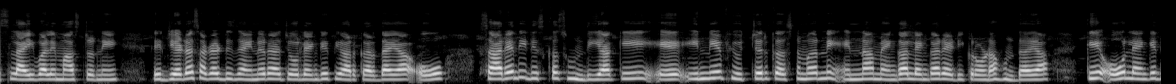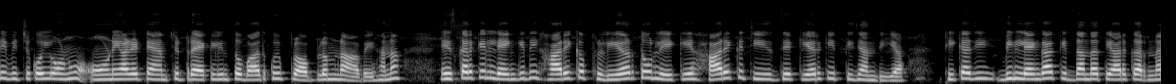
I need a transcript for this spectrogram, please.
ਸਿਲਾਈ ਵਾਲੇ ਮਾਸਟਰ ਨੇ ਅਤੇ ਜਿਹੜਾ ਸਾਡਾ ਡਿਜ਼ਾਈਨਰ ਆ ਜੋ ਲਹਿੰਗੇ ਤਿਆਰ ਕਰਦਾ ਆ, ਉਹ ਸਾਰਿਆਂ ਦੀ ਡਿਸਕਸ ਹੁੰਦੀ ਆ ਕਿ ਇਹ ਫਿਊਚਰ ਕਸਟਮਰ ਨੇ, ਇੰਨਾ ਮਹਿੰਗਾ ਲਹਿੰਗਾ ਰੈਡੀ ਕਰਾਉਣਾ ਹੁੰਦਾ ਆ ਕਿ ਉਹ ਲਹਿੰਗੇ ਦੇ ਵਿੱਚ ਕੋਈ ਉਹਨੂੰ ਆਉਣ ਵਾਲੇ ਟਾਈਮ 'ਚ ਡਰਾਈ ਤੋਂ ਬਾਅਦ ਕੋਈ ਪ੍ਰੋਬਲਮ ਨਾ ਆਵੇ, ਹਨਾ? ਇਸ ਕਰਕੇ ਲਹਿੰਗੇ ਦੀ ਹਰ ਇੱਕ ਫਲੇਅਰ ਤੋਂ ਲੈ ਕੇ ਹਰ ਇੱਕ ਚੀਜ਼ ਦੀ ਕੇਅਰ ਕੀਤੀ ਜਾਂਦੀ ਆ। ਠੀਕ ਹੈ ਜੀ? ਵੀ ਲਹਿੰਗਾ ਕਿੱਦਾਂ ਦਾ ਤਿਆਰ ਕਰਨਾ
